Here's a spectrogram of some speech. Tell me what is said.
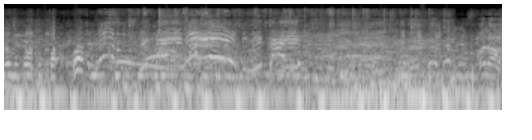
eu não boto o pau. Fica aí, fica aí. Olha lá.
